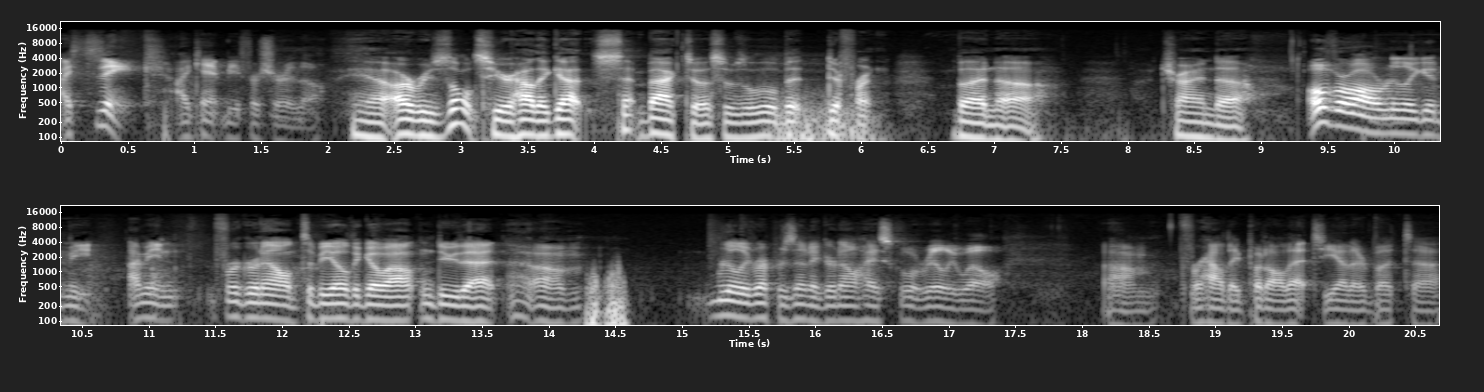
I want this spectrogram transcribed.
I think I can't be for sure though. Yeah, our results here, how they got sent back to us, it was a little bit different. But uh, trying to, Overall, really good meet. I mean, for Grinnell to be able to go out and do that, um, really represented Grinnell High School really well um, for how they put all that together. But uh,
